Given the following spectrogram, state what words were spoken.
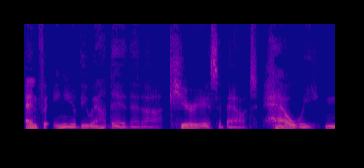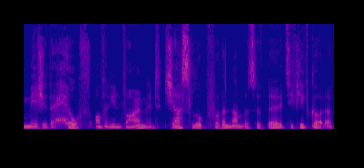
And for any of you out there that are curious about how we measure the health of an environment, just look for the numbers of birds. If you've got a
